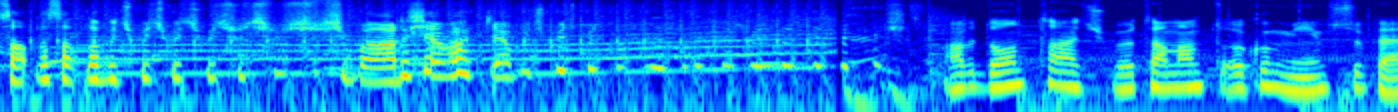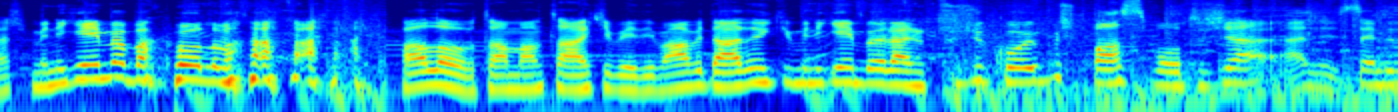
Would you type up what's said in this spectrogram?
sapla sapla bıç bıç bıç bıç bıç bıç bağırışa bak ya bıç bıç bıç bıç Abi don't touch bu tamam dokunmayayım süper. Mini game'e bak oğlum. Follow tamam takip edeyim. Abi daha demin ki mini game böyle hani tuşu koymuş basma o tuşa hani seni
